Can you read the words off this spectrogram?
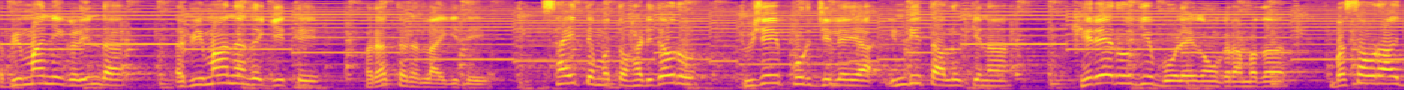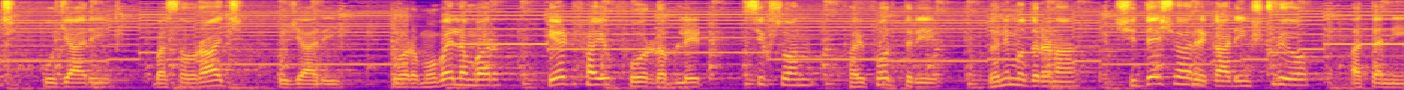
ಅಭಿಮಾನಿಗಳಿಂದ ಅಭಿಮಾನದ ಗೀತೆ ಹೊರತರಲಾಗಿದೆ. ಸಾಹಿತ್ಯ ಮತ್ತು ಹಾಡಿದವರು ವಿಜಯಪುರ ಜಿಲ್ಲೆಯ ಇಂಡಿ ತಾಲೂಕಿನ ಹಿರೇರೋಗಿ ಬೋಳೆಗಾಂವ್ ಗ್ರಾಮದ ಬಸವರಾಜ್ ಪೂಜಾರಿ ಬಸವರಾಜ್ ಪೂಜಾರಿ. ಇವರ mobile number eight five four double eight six one five four three. ಧ್ವನಿ ಮುದ್ರಣ ಸಿದ್ದೇಶ್ವರ ರೆಕಾರ್ಡಿಂಗ್ ಸ್ಟುಡಿಯೋ ಅತನಿ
